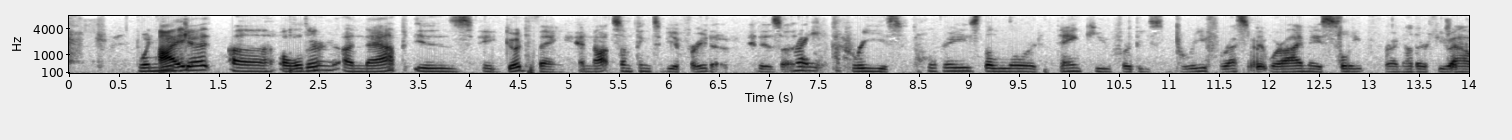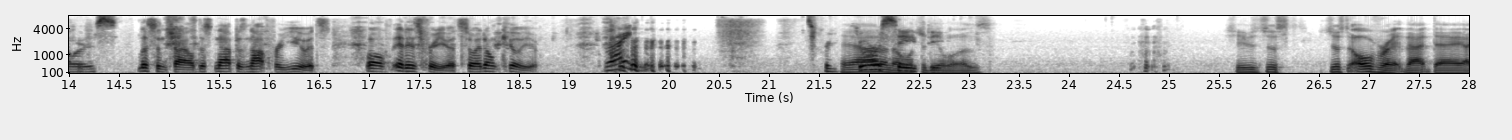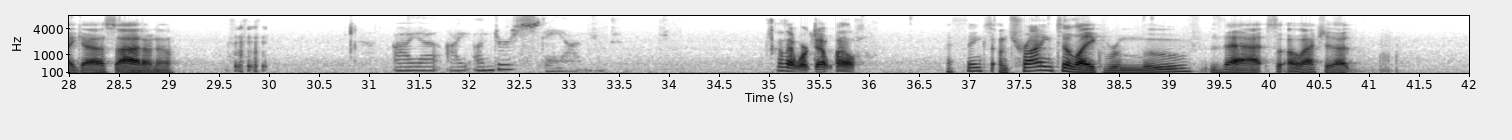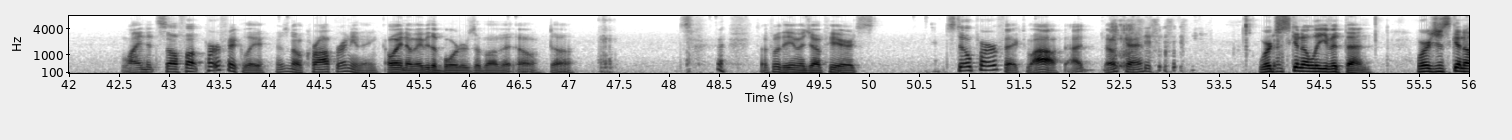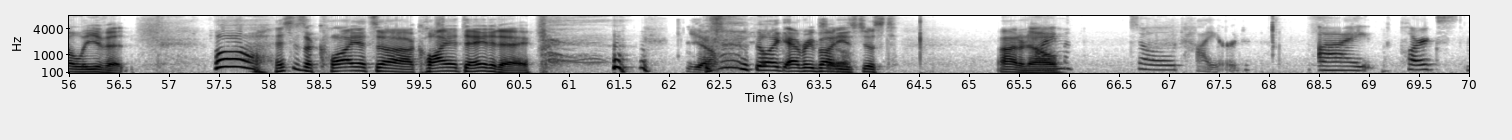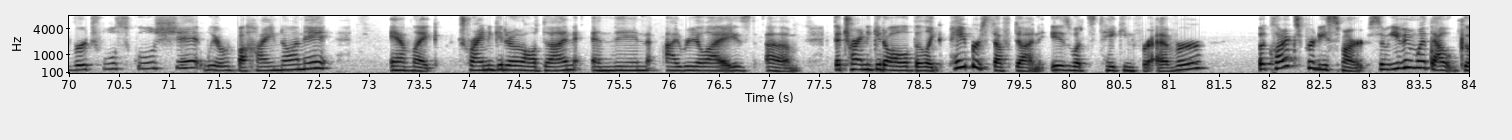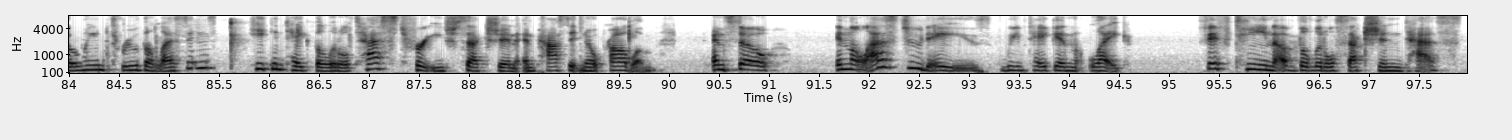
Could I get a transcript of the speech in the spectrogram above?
When you I- get uh, older, a nap is a good thing and not something to be afraid of. It is a Right. praise, praise the Lord. Thank you for this brief respite where I may sleep for another few hours. Listen, child, this nap is not for you. It's well, it is for you. It's so I don't kill you. Right. It's for Yeah, I your don't know what the deal was. She was just just over it that day, I guess. I don't know. I uh, I understand. Oh, that worked out well. I think so. I'm trying to like remove that. So, oh, actually, that lined itself up perfectly. There's no crop or anything. Oh wait, no, maybe the border's above it. Oh, duh. so I put the image up here. It's still perfect. Wow. That, okay. We're just gonna leave it then. We're just gonna leave it. Oh, this is a quiet, uh, quiet day today. Yeah. I feel like everybody's just. I don't know. I'm so tired. I Clark's virtual school shit, we were behind on it and like trying to get it all done and then I realized um that trying to get all the like paper stuff done is what's taking forever. But Clark's pretty smart. So even without going through the lessons, he can take the little test for each section and pass it no problem. And so in the last 2 days, we've taken like 15 of the little section tests.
